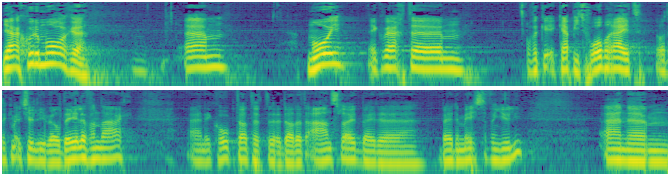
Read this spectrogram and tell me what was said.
Ja, goedemorgen. Ehm, mooi. Ik werd, ehm, of ik, ik heb iets voorbereid wat ik met jullie wil delen vandaag. En ik hoop dat het, eh, dat het aansluit bij de, bij de meeste van jullie. En ehm,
